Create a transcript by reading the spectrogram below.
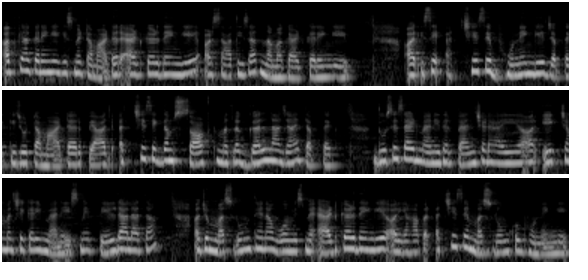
अब क्या करेंगे कि इसमें टमाटर ऐड कर देंगे और साथ ही साथ नमक ऐड करेंगे। और इसे अच्छे से भूनेंगे जब तक कि जो टमाटर, प्याज अच्छे से एकदम सॉफ्ट मतलब गल ना जाए तब तक। दूसरी साइड मैंने इधर पैन चढ़ाई है और एक चम्मच के करीब मैंने इसमें तेल डाला था। और जो मशरूम थे ना, वो हम इसमें ऐड कर देंगे और यहाँ पर अच्छे से मशरूम को भूनेंगे।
